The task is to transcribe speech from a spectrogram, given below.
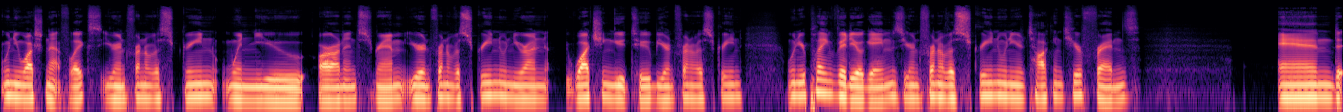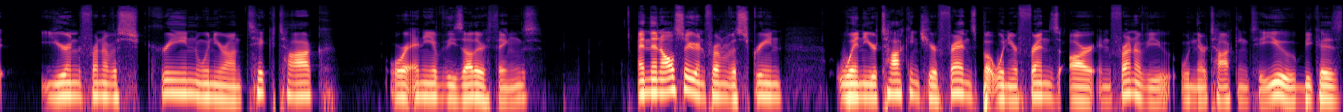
when you watch Netflix, you're in front of a screen when you are on Instagram, you're in front of a screen when you're on watching YouTube, you're in front of a screen when you're playing video games, you're in front of a screen when you're talking to your friends, and you're in front of a screen when you're on TikTok or any of these other things. And then also you're in front of a screen when you're talking to your friends, but when your friends are in front of you when they're talking to you, because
